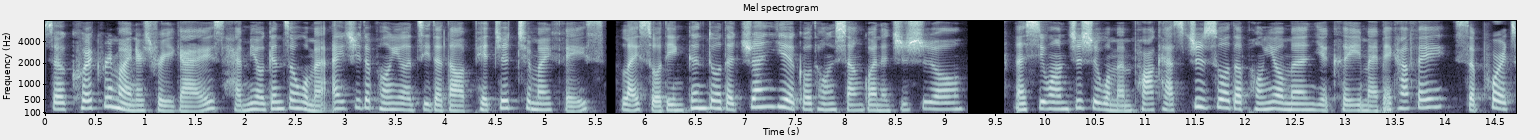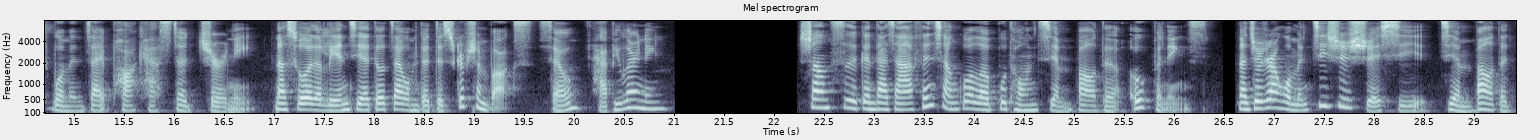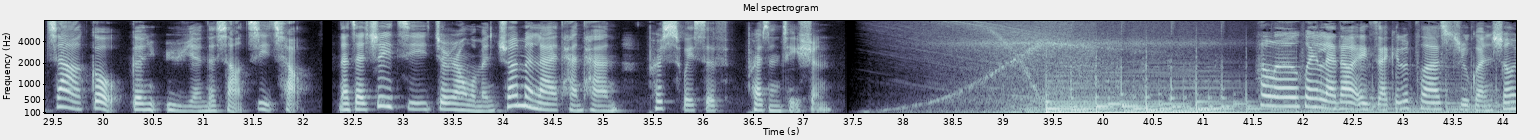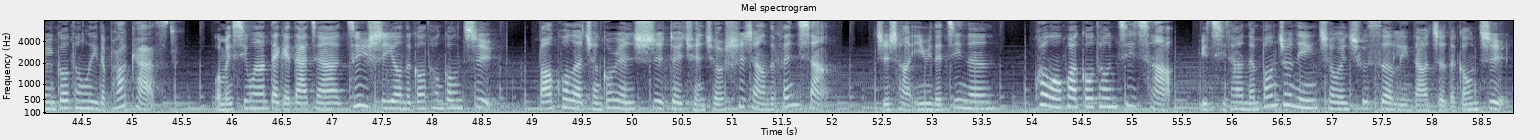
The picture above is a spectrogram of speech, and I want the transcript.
So quick reminders for you guys，还没有跟踪我们 IG 的朋友，记得到 Pitch It to My Face 来锁定更多的专业沟通相关的知识哦。那希望支持我们 Podcast 制作的朋友们，也可以买杯咖啡，support 我们在 Podcast 的 journey。那所有的连接都在我们的 description box。So happy learning！上次跟大家分享过了不同简报的 openings。 那就让我们继续学习简报的架构跟语言的小技巧。那在这一集，就让我们专门来谈谈 persuasive presentation。Hello，欢迎来到 Executive Plus 主管双语沟通力的 Podcast。我们希望带给大家最实用的沟通工具，包括了成功人士对全球市场的分享、职场英语的技能、跨文化沟通技巧。与其他能帮助您成为出色领导者的工具。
